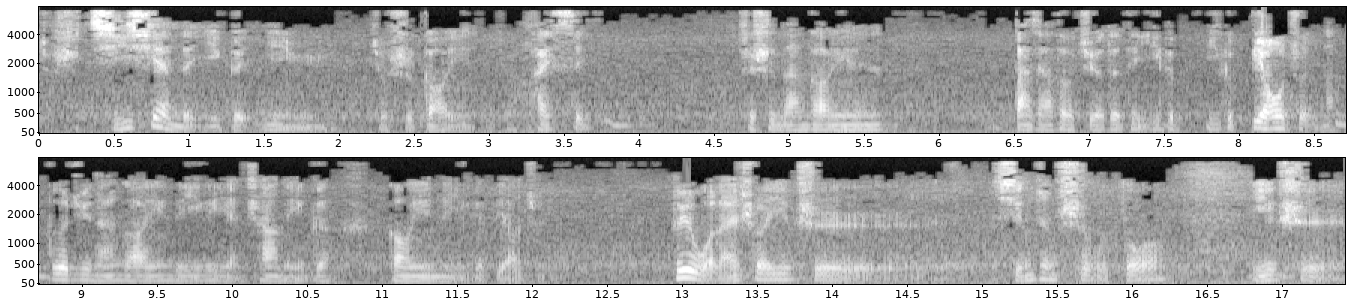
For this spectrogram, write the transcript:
就是极限的一个音域，就是高音，就是 high C，这是男高音，大家都觉得的一个一个标准呢。歌剧男高音的一个演唱的一个高音的一个标准。对于我来说，一个是行政事务多，一个是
